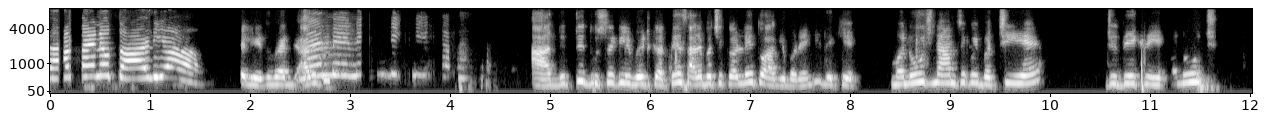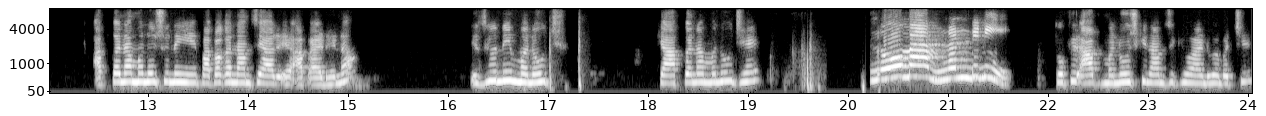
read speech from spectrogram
मैंने उतार लिया चलिए तो आदित्य मैंने लिखी। आदित्य दूसरे के लिए वेट करते हैं सारे बच्चे कर लें तो आगे बढ़ेंगे। देखिए मनोज नाम से कोई बच्ची है जो देख रही है। मनोज आपका नाम मनोज नहीं है पापा का नाम से आ, आप ऐड है ना? Is your name Manoj? क्या आपका नाम मनोज है? No ma'am Nandini. तो फिर आप मनोज के नाम से क्यों ऐड हुए बच्चे?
